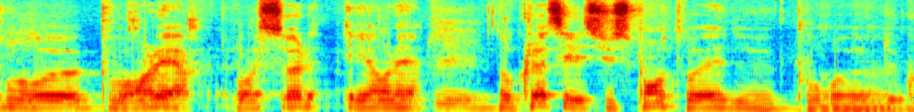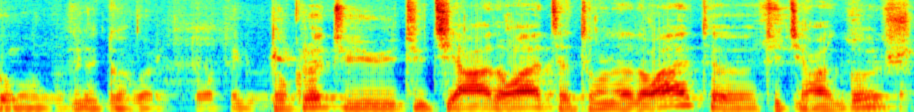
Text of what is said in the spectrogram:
pour euh, pour en l'air, pour le sol et en l'air. Donc là c'est les suspentes ouais de pour. Euh, de commande. D'accord. Donc là tu, tu tires à droite, ça tourne à droite, tu tires à gauche.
